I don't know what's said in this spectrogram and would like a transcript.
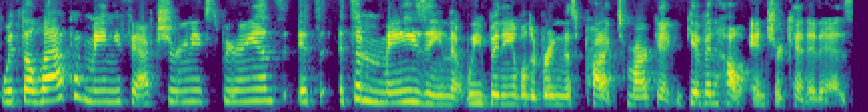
With the lack of manufacturing experience, it's it's amazing that we've been able to bring this product to market, given how intricate it is.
